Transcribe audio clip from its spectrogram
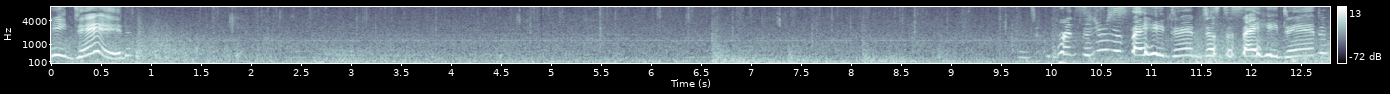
He did. Prince, did you just say he did just to say he did?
